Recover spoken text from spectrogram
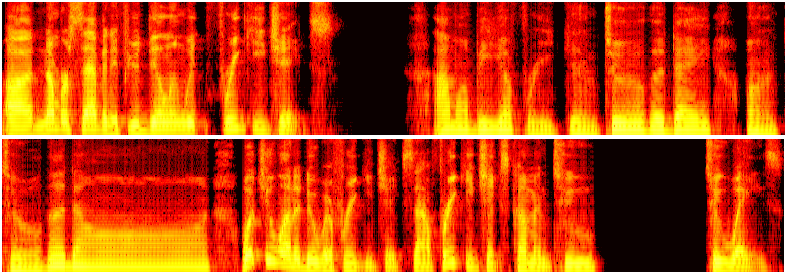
Uh number seven, if you're dealing with freaky chicks, I'm gonna be a freak until the day, until the dawn. What you want to do with freaky chicks? Now, freaky chicks come in two two ways.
